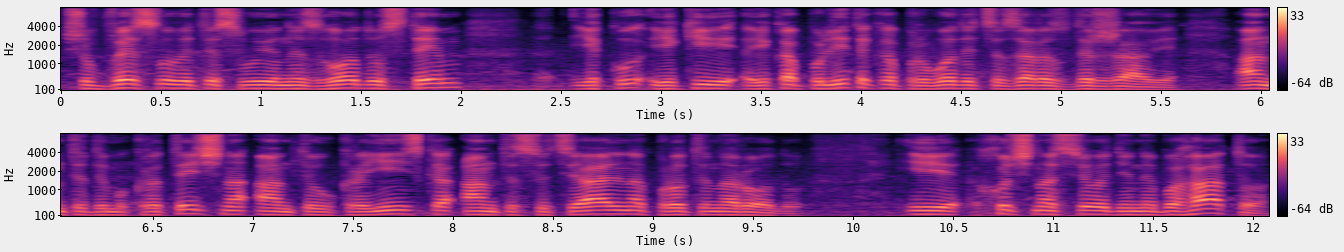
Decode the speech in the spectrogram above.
щоб висловити свою незгоду з тим, яку, які, яка політика проводиться зараз в державі: антидемократична, антиукраїнська, антисоціальна проти народу. І хоч нас сьогодні небагато,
